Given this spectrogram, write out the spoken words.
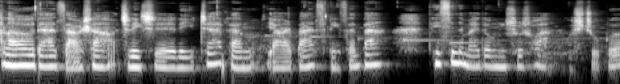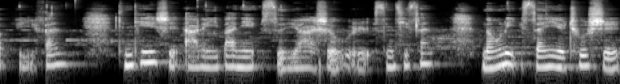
Hello，大家早上好，这里是荔枝 FM 幺二八四零三八，听心的脉动说说话，我是主播雨帆。今天是二零一八年四月二十五日，星期三，农历三月初十，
